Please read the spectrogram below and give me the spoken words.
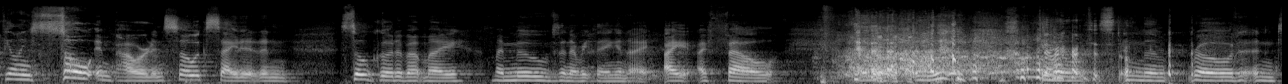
feeling so empowered and so excited and so good about my my moves and everything. And I, I, I fell in the, in the, in the road, and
